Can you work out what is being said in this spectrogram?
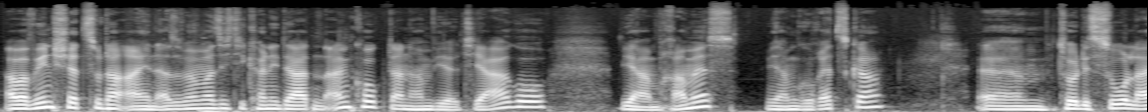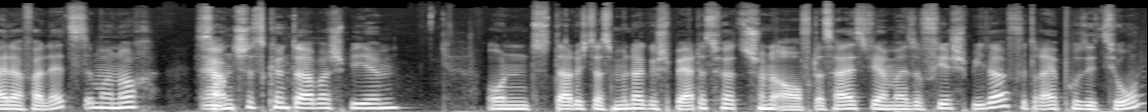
Aber wen schätzt du da ein? Also wenn man sich die Kandidaten anguckt, dann haben wir Thiago, wir haben Rames, wir haben Goretzka, ähm, Tolisso leider verletzt immer noch. Ja. Sanchez könnte aber spielen. Und dadurch, dass Müller gesperrt ist, hört es schon auf. Das heißt, wir haben also vier Spieler für drei Positionen.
